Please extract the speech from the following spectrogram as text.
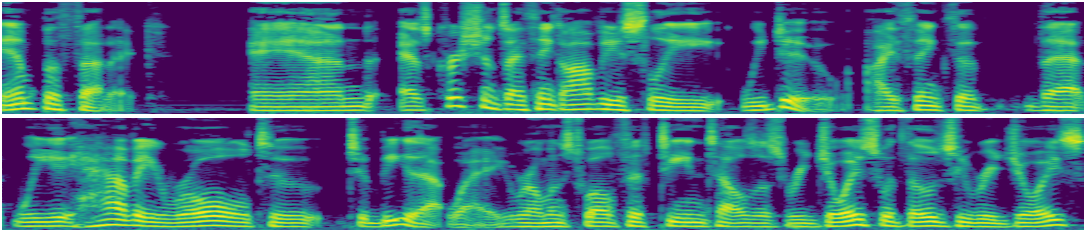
empathetic? And as Christians, I think obviously we do. I think that, that we have a role to, to be that way. Romans twelve fifteen tells us, rejoice with those who rejoice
